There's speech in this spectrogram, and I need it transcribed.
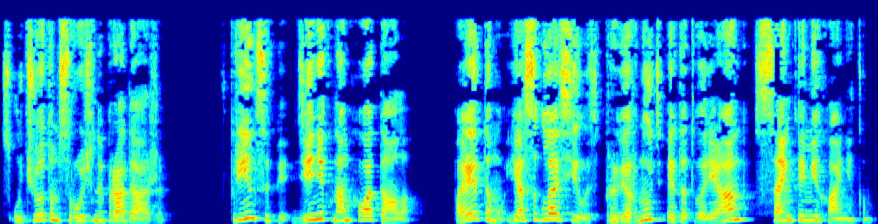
с учетом срочной продажи. В принципе, денег нам хватало, поэтому я согласилась провернуть этот вариант с Санькой-механиком.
